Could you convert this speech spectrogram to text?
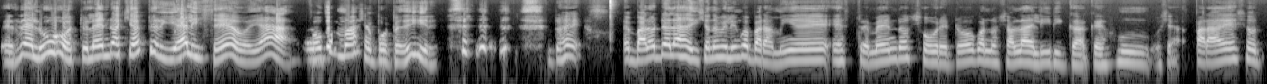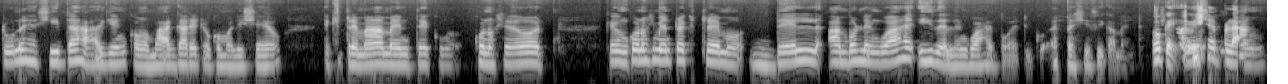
es de lujo, estoy leyendo a Shakespeare y a Liceo, ya, poco más se puede pedir. Entonces, el valor de las ediciones bilingües para mí es, es, tremendo, sobre todo cuando se habla de lírica, que es un, o sea, para eso tú necesitas a alguien como Margaret o como Eliseo, extremadamente conocedor, que un conocimiento extremo de ambos lenguajes y del lenguaje poético específicamente. Ok, en ese plan.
